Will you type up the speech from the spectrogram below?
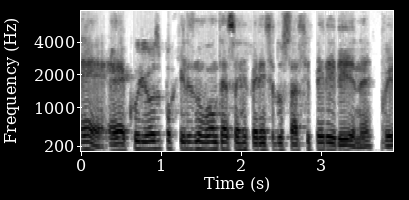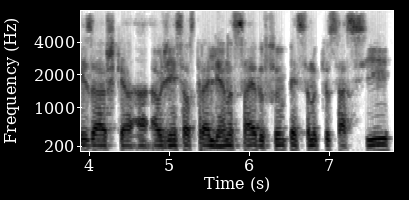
É, é curioso porque eles não vão ter essa referência do Saci Pererê, né? Talvez acho que a, a audiência australiana saia do filme pensando que o Saci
